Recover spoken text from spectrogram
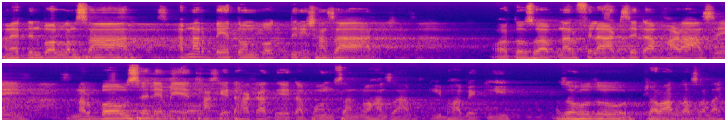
আমি একদিন বললাম স্যার আপনার বেতন বত্রিশ হাজার। অথচ আপনার ফ্ল্যাট যেটা ভাড়া আছে আপনার বউ ছেলে মেয়ে থাকে ঢাকাতে এটা পঞ্চান্ন হাজার। কীভাবে কি? আচ্ছা, হুজুর সব আল্লাহ চালায়।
